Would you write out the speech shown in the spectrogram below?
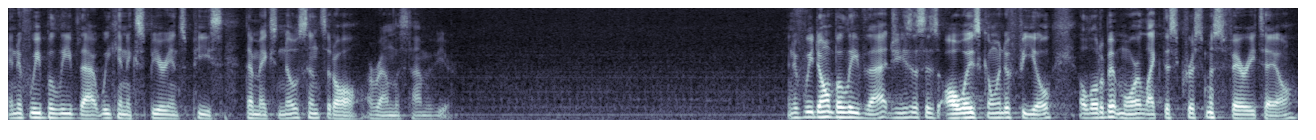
And if we believe that, we can experience peace that makes no sense at all around this time of year. And if we don't believe that, Jesus is always going to feel a little bit more like this Christmas fairy tale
